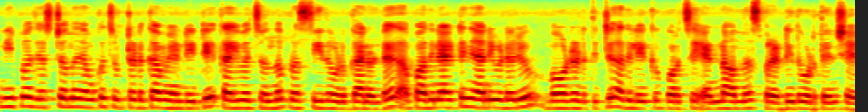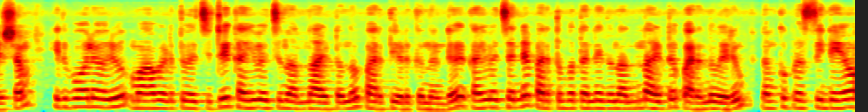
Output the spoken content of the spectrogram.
ഇനിയിപ്പോൾ ജസ്റ്റ് ഒന്ന് നമുക്ക് ചുട്ടെടുക്കാൻ വേണ്ടിയിട്ട് കൈവച്ചൊന്ന് പ്രസ് പ്രസ് ചെയ്ത് കൊടുക്കാനുണ്ട്. അപ്പോൾ അതിനായിട്ട് ഞാനിവിടെ ഒരു ബോർഡ് എടുത്തിട്ട് അതിലേക്ക് കുറച്ച് എണ്ണ ഒന്ന് സ്പ്രെഡ് ചെയ്ത് കൊടുത്തതിന് ശേഷം ഇതുപോലെ ഒരു മാവ് എടുത്ത് വെച്ചിട്ട് കൈ വെച്ച് നന്നായിട്ടൊന്ന് പരത്തിയെടുക്കുന്നുണ്ട്. കൈ വെച്ചെന്നെ പരത്തുമ്പോൾ തന്നെ ഇത് നന്നായിട്ട് പരന്നു വരും. നമുക്ക് പ്രസ്സിന്റെയോ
